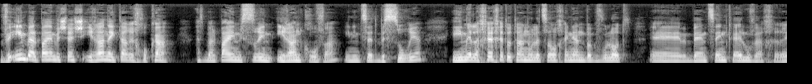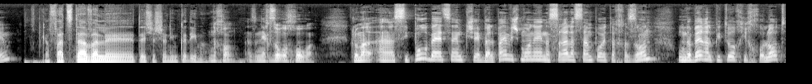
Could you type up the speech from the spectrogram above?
ואם ב-2006 איראן הייתה רחוקה אז ב-2020 איראן קרובה היא נמצאת בסוריה היא מלחכת אותנו לצורך העניין בגבולות אה, באמצעים כאלו ואחרים קפצת אבל uh, תשע שנים קדימה. נכון, אז אני אחזור אחורה. כלומר, הסיפור בעצם, כשב-2008 נסראללה שם פה את החזון, הוא מדבר על פיתוח יכולות,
